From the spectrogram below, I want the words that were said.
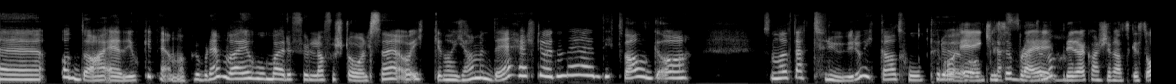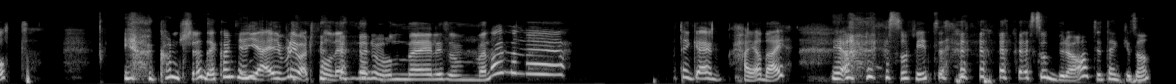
Eh, og da er det jo ikke det noe problem, da er hun bare full av forståelse og ikke noe 'ja, men det er helt i orden, det er ditt valg', og sånn at jeg tror jo ikke at hun prøver Og egentlig å så presse ble, meg til noe. blir jeg kanskje ganske stolt. Ja, kanskje, det kan hende. Jeg blir i hvert fall det når noen eh, liksom Men nei, men eh, tenker jeg heia deg. Ja, så fint. så bra at du tenker sånn.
